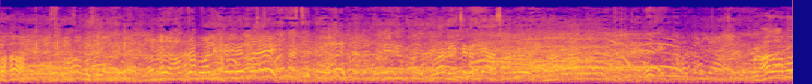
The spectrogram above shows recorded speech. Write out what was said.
वाह, अरे बॉल है थोड़ा नीचे कर ले, आसमान में। उठा ला वो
